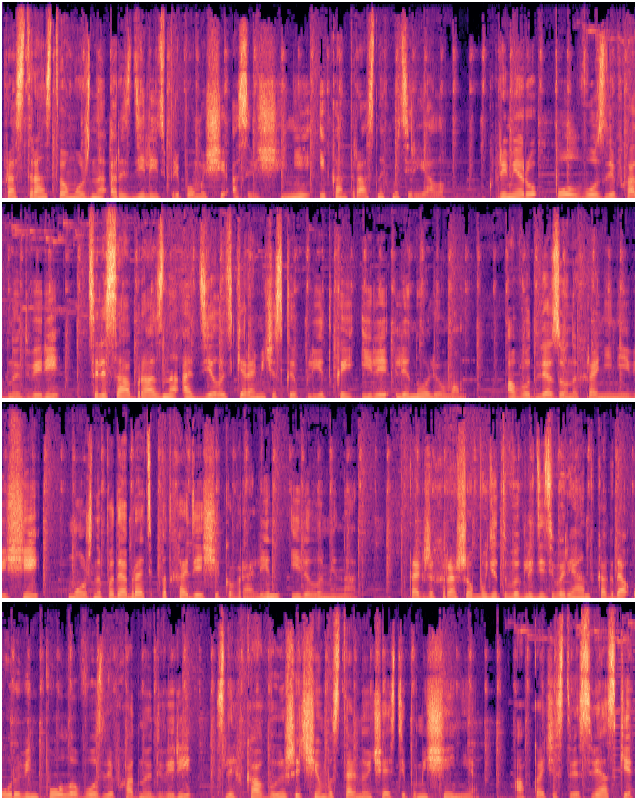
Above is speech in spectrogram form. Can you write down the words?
Пространство можно разделить при помощи освещения и контрастных материалов. К примеру, пол возле входной двери целесообразно отделать керамической плиткой или линолеумом. А вот для зоны хранения вещей можно подобрать подходящий ковролин или ламинат. Также хорошо будет выглядеть вариант, когда уровень пола возле входной двери слегка выше, чем в остальной части помещения, а в качестве связки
